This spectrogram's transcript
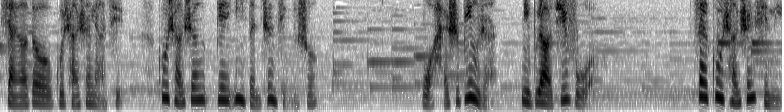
想要逗顾长生两句，顾长生便一本正经地说：“我还是病人，你不要欺负我。”在顾长生心里，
